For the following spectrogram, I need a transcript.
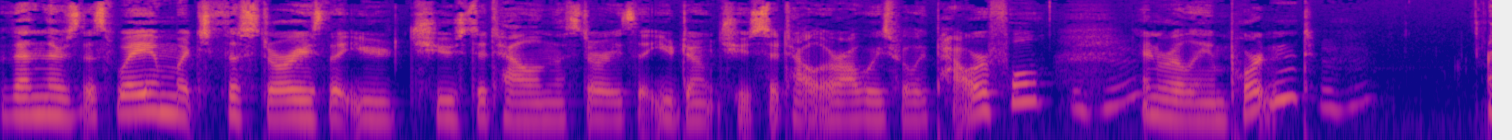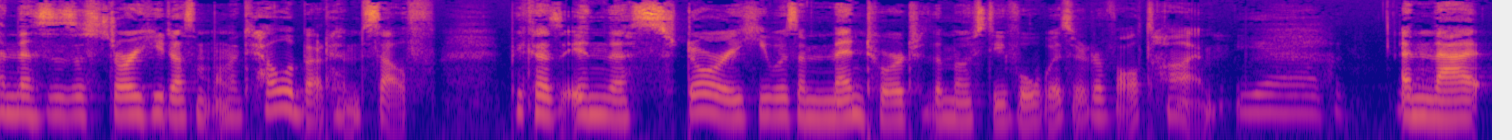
then there's this way in which the stories that you choose to tell and the stories that you don't choose to tell are always really powerful mm-hmm. and really important. Mm-hmm. And this is a story he doesn't want to tell about himself because in this story, he was a mentor to the most evil wizard of all time. Yeah. and that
